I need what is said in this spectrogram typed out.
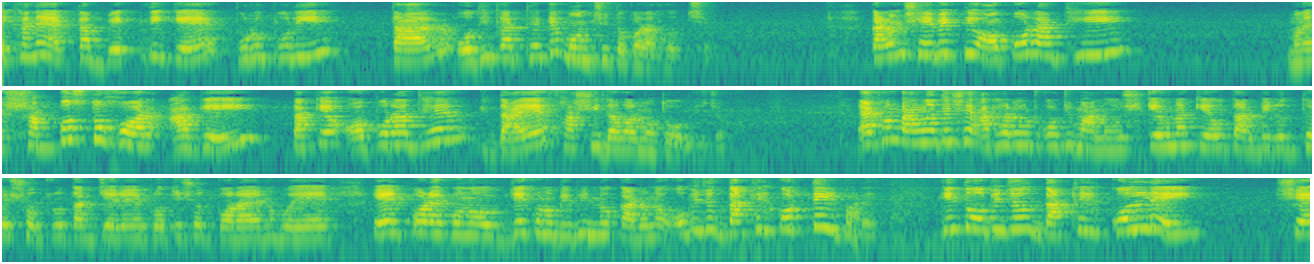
এখানে একটা ব্যক্তিকে পুরোপুরি তার অধিকার থেকে বঞ্চিত করা হচ্ছে। কারণ সেই ব্যক্তি অপরাধী মানে সাব্যস্ত হওয়ার আগেই তাকে অপরাধের দায়ে ফাঁসি দেওয়ার মতো অভিযোগ। এখন বাংলাদেশে আঠারো কোটি মানুষ, কেউ না কেউ তার বিরুদ্ধে শত্রুতার জেরে প্রতিশোধ পরায়ণ হয়ে এরপরে কোনো, যে কোনো বিভিন্ন কারণে অভিযোগ দাখিল করতেই পারে। কিন্তু অভিযোগ দাখিল করলেই সে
